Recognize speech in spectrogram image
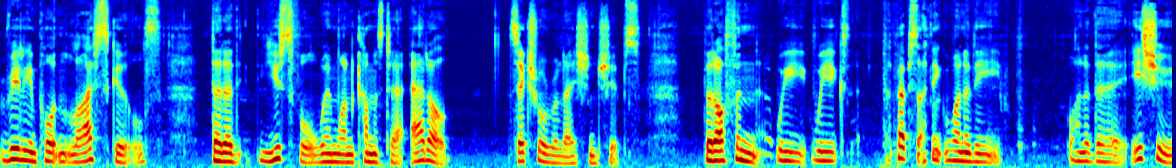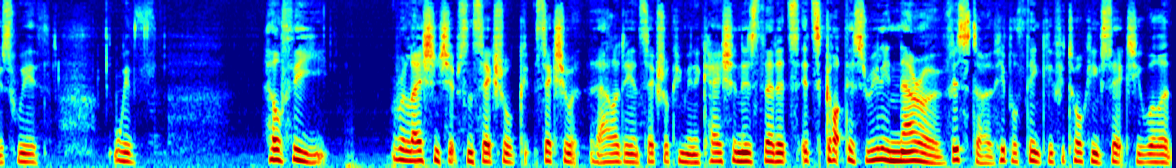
really important life skills that are useful when one comes to adult sexual relationships. But often we we perhaps I think one of the one of the issues with with healthy relationships and sexual sexuality and sexual communication is that it's it's got this really narrow vista. People think if you're talking sex, you will.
